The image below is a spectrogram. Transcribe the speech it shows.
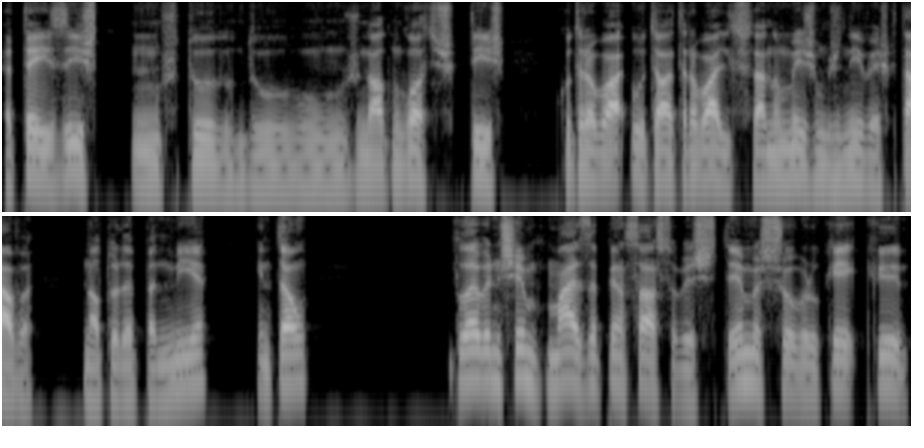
até existe um estudo do Jornal de Negócios que diz que o, o teletrabalho está nos mesmos níveis que estava na altura da pandemia. Então, leva-nos sempre mais a pensar sobre estes temas, sobre o que é que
